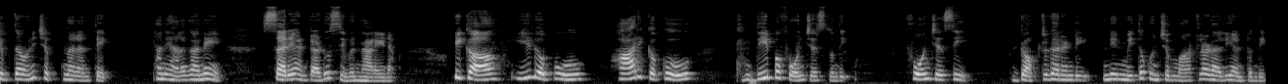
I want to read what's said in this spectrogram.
చెప్దామని చెప్తున్నాను అంతే. అని అనగానే సరే అంటాడు శివనారాయణ. ఇక ఈలోపు హారికకు దీప ఫోన్ చేస్తుంది. ఫోన్ చేసి డాక్టర్ గారండి నేను మీతో కొంచెం మాట్లాడాలి అంటుంది.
